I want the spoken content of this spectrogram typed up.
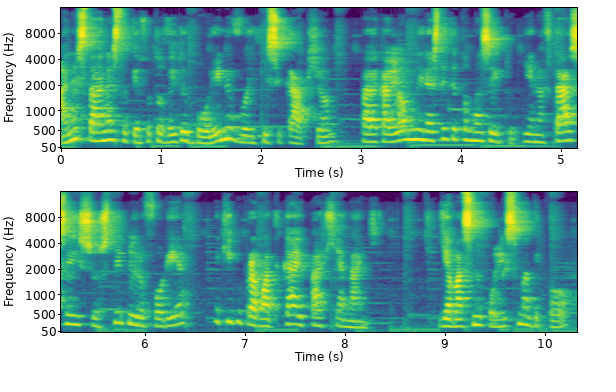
Αν αισθάνεστε ότι αυτό το βίντεο μπορεί να βοηθήσει κάποιον, παρακαλώ μοιραστείτε το μαζί του, για να φτάσει η σωστή πληροφορία εκεί που πραγματικά υπάρχει ανάγκη. Για μας είναι πολύ σημαντικό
